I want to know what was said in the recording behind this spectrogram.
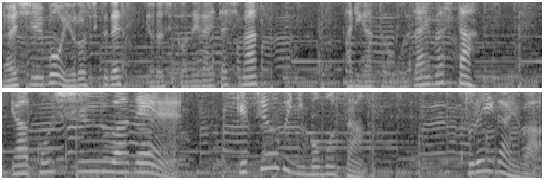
来週もよろしくです。よろしくお願いいたします。ありがとうございました。いや今週はね月曜日にももさん。それ以外は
